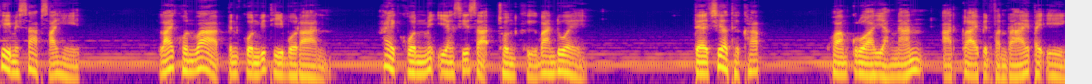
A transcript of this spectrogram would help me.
ที่ไม่ทราบสาเหตุ หลายคนว่าเป็นกลวิธีโบราณ ให้คนไม่เอียงศีรษะชนขือบ้านด้วย แต่เชื่อเถอะครับ ความกลัวอย่างนั้นอาจกลายเป็นฝันร้ายไปเอง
